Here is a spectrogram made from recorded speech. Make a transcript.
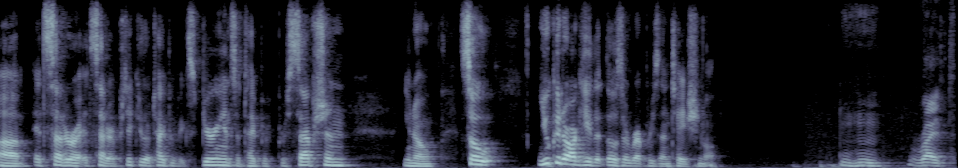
uh, et cetera, et cetera, a particular type of experience, a type of perception, you know. So you could argue that those are representational. Mm-hmm. Right.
